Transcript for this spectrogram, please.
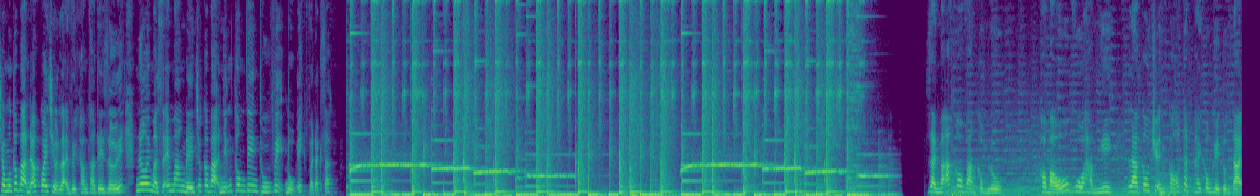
Chào mừng các bạn đã quay trở lại với Khám phá Thế giới, nơi mà sẽ mang đến cho các bạn những thông tin thú vị, bổ ích và đặc sắc. Giải mã kho vàng khổng lồ Kho báu vua Hàm Nghi là câu chuyện có thật hay không hề tồn tại,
